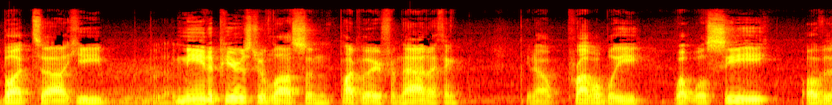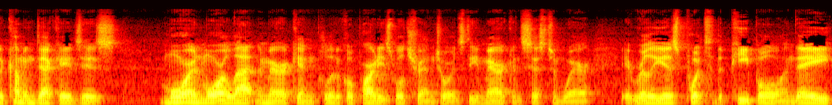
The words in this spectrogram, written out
But uh, he, Meade appears to have lost some popularity from that. I think, you know, probably what we'll see over the coming decades is more and more Latin American political parties will trend towards the American system where it really is put to the people and they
